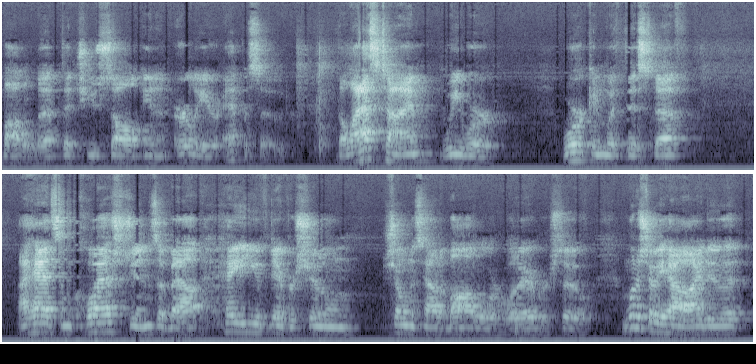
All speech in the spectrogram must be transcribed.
bottled up that you saw in an earlier episode. The last time we were working with this stuff, I had some questions about, hey, you've never shown shown us how to bottle or whatever, so I'm going to show you how I do it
